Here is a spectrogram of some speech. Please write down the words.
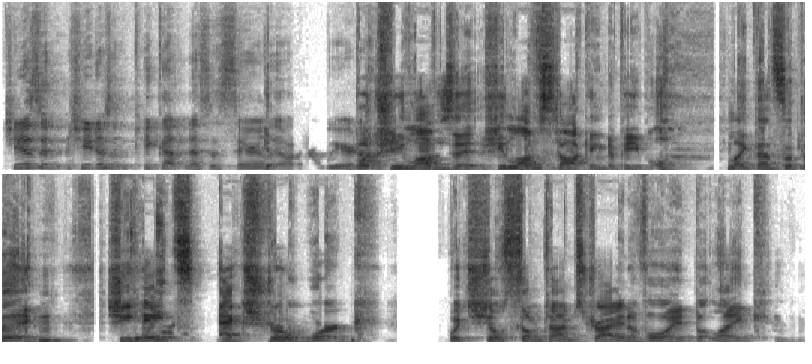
She doesn't she doesn't pick up necessarily on her weird. but she loves it. She loves talking to people. like, that's the thing. She hates extra work, which she'll sometimes try and avoid, but like, mm-hmm.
